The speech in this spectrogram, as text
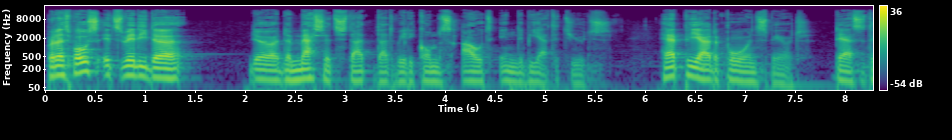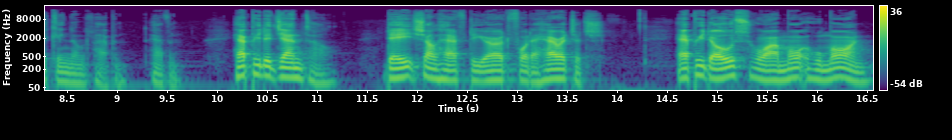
But I suppose it's really the the the message that that really comes out in the Beatitudes. Happy are the poor in spirit; theirs is the kingdom of heaven. Heaven. Happy the gentle; they shall have the earth for their heritage. Happy those who are mo- who mourn;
